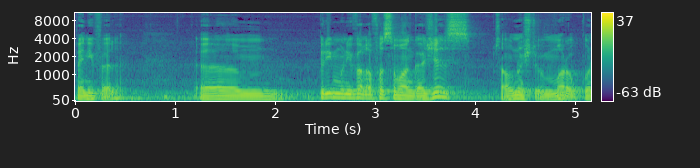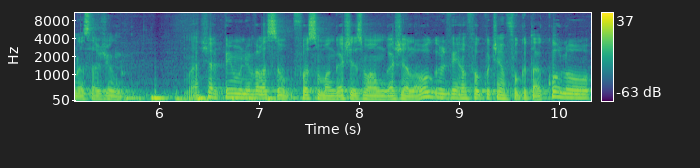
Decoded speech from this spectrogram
pe nivele. Um, primul nivel a fost să mă angajez, sau nu știu, mă rog, până să ajung așa, primul nivel a fost să mă angajez, m-am angajat la Ogilvy, am făcut ce am făcut acolo,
